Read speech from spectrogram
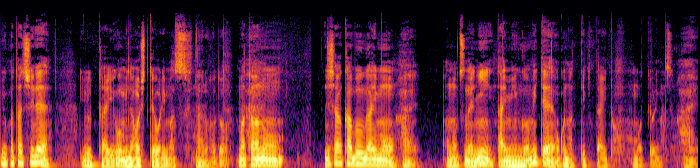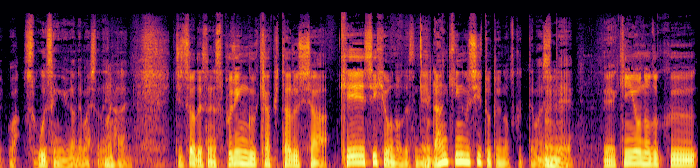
いう形で、優待を見直しております。なるほど。また、あの、自社株買いも、はい、あの常にタイミングを見て行っていきたいと思っております。はい。わ、すごい宣言が出ましたね。はい、はい。実はですね、スプリングキャピタル社経営指標のですね、うん、ランキングシートというのを作ってまして、うん、えー、金曜除く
